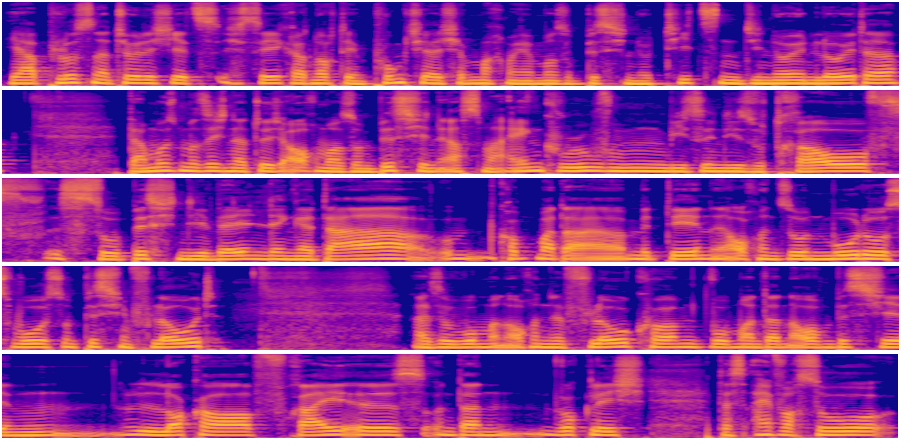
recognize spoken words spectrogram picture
Ja, plus natürlich jetzt, ich sehe gerade noch den Punkt hier, ich mache mir immer so ein bisschen Notizen, die neuen Leute. Da muss man sich natürlich auch mal so ein bisschen erstmal eingrooven, wie sind die so drauf, ist so ein bisschen die Wellenlänge da, kommt man da mit denen auch in so einen Modus, wo es so ein bisschen float. Also wo man auch in den Flow kommt, wo man dann auch ein bisschen locker, frei ist und dann wirklich das einfach so,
